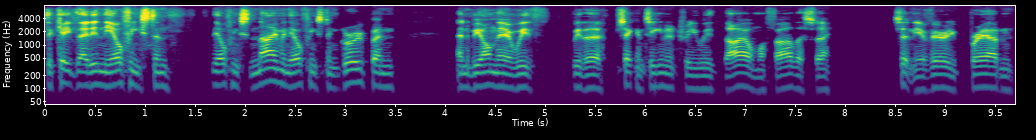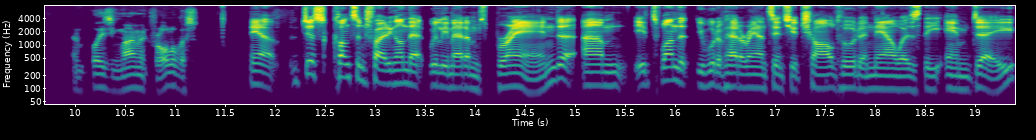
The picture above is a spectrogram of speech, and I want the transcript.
to keep that in the Elphinstone the Elphinstone name and the Elphinstone group and and to be on there with with a second signatory with Dale, my father. So certainly a very proud and, and pleasing moment for all of us. Now, just concentrating on that William Adams brand, um, it's one that you would have had around since your childhood and now as the MD.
